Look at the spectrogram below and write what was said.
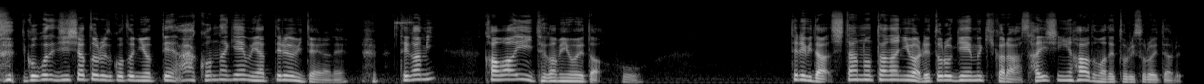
ここで実写撮ることによってあこんなゲームやってるみたいなね。手紙？かわいい手紙を得た。ほう。テレビだ。下の棚にはレトロゲーム機から最新ハードまで取り揃えてある。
